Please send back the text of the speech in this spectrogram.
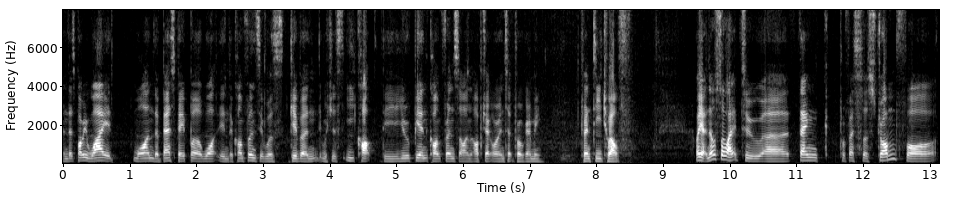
and that's probably why it won the best paper award in the conference it was given, which is ECOOP, the European Conference on Object-Oriented Programming, 2012. Oh yeah, and also I'd like to uh, thank Professor Storm for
